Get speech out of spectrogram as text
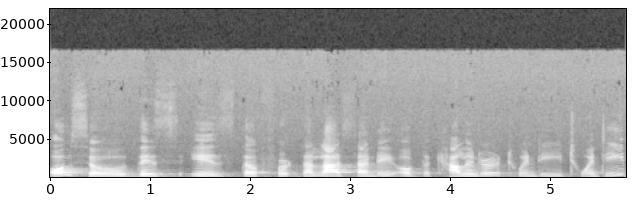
also, this is the, the last Sunday of the calendar 2020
